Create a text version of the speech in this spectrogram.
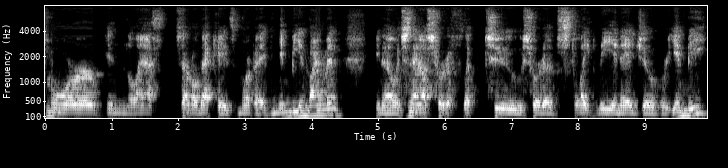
more in the last several decades, more of a NIMBY environment. You know, it's now sort of flipped to sort of slightly an edge over YIMBY.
